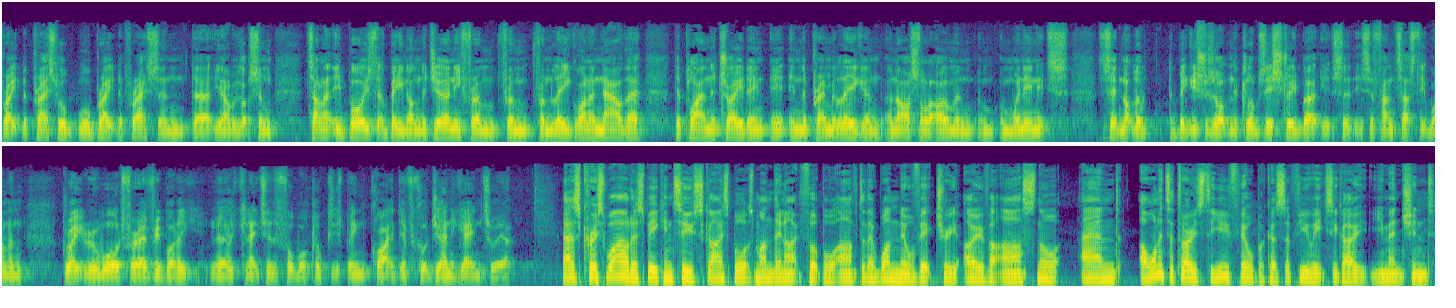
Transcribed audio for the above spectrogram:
break the press, we'll, we'll break the press. And uh, you know, we've got some talented boys that have been on the journey from from, from League One, and now they're they're playing the trade in, in the Premier League, and, and Arsenal at home and, and, and winning. It's as I said, not the, the biggest result in the club's history, but it's a it's a fantastic one and great reward for everybody uh, connected to the football club because it's been quite a difficult journey getting to here. That's Chris Wilder speaking to Sky Sports Monday Night Football after their 1 0 victory over Arsenal. And I wanted to throw this to you, Phil, because a few weeks ago you mentioned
